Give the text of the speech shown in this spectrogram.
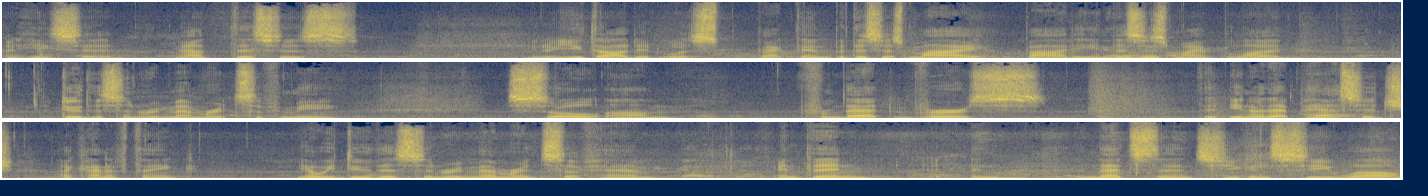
and he said, now this is, you know, you thought it was back then, but this is my body and this is my blood. Do this in remembrance of me. So um, from that verse, th- you know, that passage, I kind of think, yeah, we do this in remembrance of him. And then in, in that sense, you can see, well,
